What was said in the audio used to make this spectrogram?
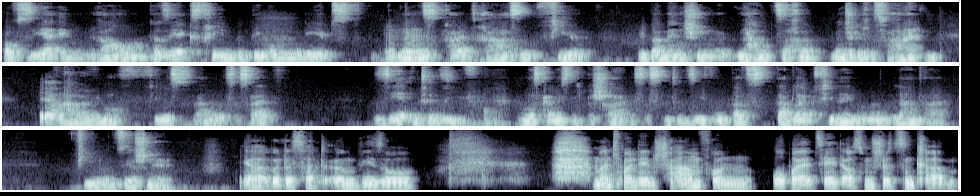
auf sehr engen Raum unter sehr extremen Bedingungen lebst. Du Mhm. lernst halt rasend viel über Menschen, eine Hauptsache, menschliches Verhalten. Ja, aber eben auch vieles anderes. Es ist halt sehr intensiv. Und das kann ich nicht beschreiben. Es ist intensiv und das, da bleibt viel hängen und man lernt halt viel und sehr schnell. ja, aber das hat irgendwie so manchmal den Charme von Opa erzählt aus dem Schützengraben.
